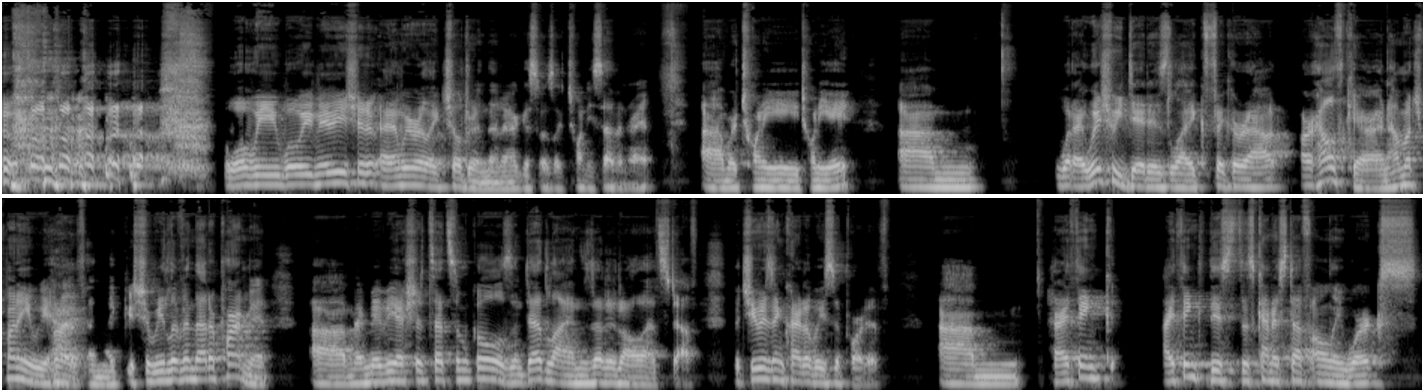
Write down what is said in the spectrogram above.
well, we well we maybe should have, and we were like children then. I guess I was like 27, right? Um, or 20, 28. Um, what I wish we did is like figure out our healthcare and how much money we have, right. and like should we live in that apartment? Um, and maybe I should set some goals and deadlines, and all that stuff. But she was incredibly supportive. Um, and I think I think this this kind of stuff only works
